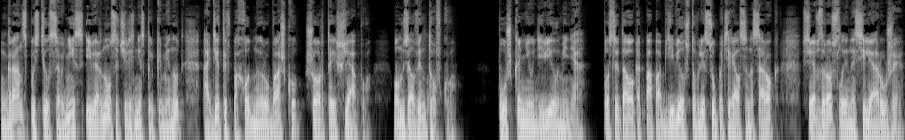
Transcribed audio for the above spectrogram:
Гран спустился вниз и вернулся через несколько минут, одетый в походную рубашку, шорты и шляпу. Он взял винтовку. Пушка не удивила меня. После того, как папа объявил, что в лесу потерялся носорог, все взрослые носили оружие.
